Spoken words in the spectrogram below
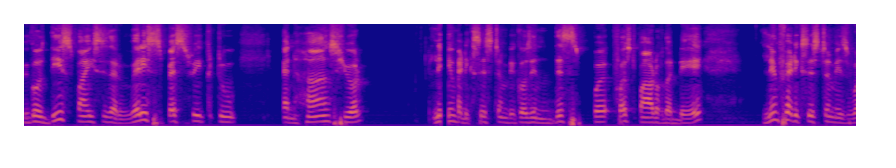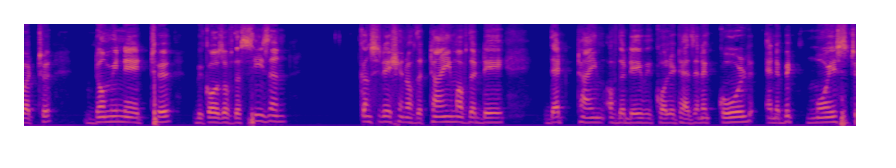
because these spices are very specific to enhance your lymphatic system because in this first part of the day lymphatic system is what dominate because of the season consideration of the time of the day that time of the day we call it as in a cold and a bit moist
